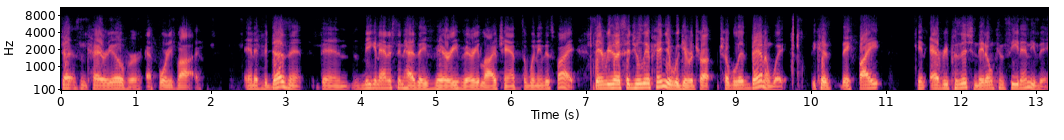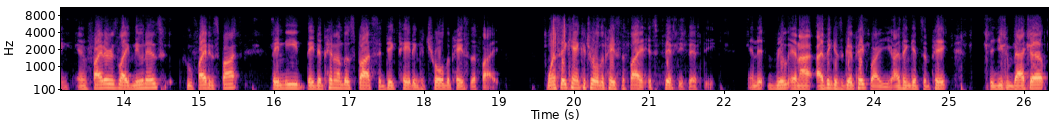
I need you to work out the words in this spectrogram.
doesn't carry over at 45. And if it doesn't, then Megan Anderson has a very, very live chance of winning this fight. Same reason I said Julia Pena would give her tr- trouble at bantamweight because they fight in every position. They don't concede anything. And fighters like Nunes, who fight in spots, they need they depend on those spots to dictate and control the pace of the fight. Once they can't control the pace of the fight, it's 50-50. And it really and I, I think it's a good pick by you. I think it's a pick that you can back up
